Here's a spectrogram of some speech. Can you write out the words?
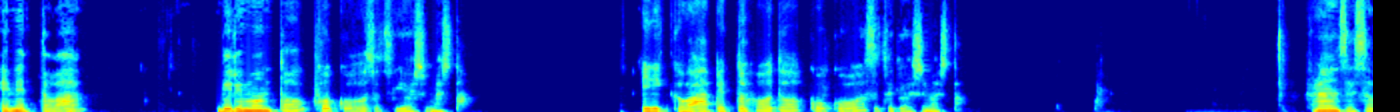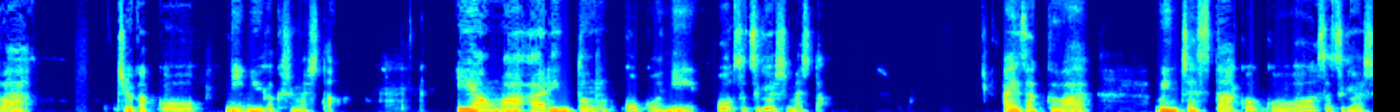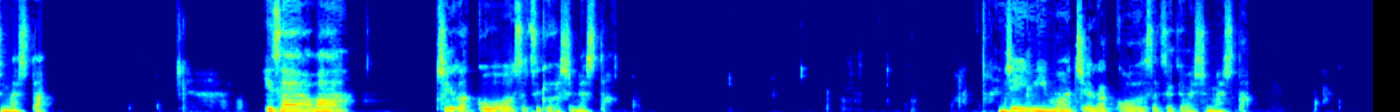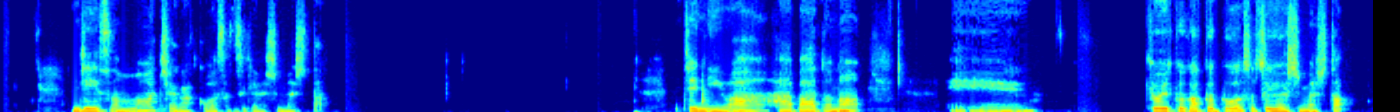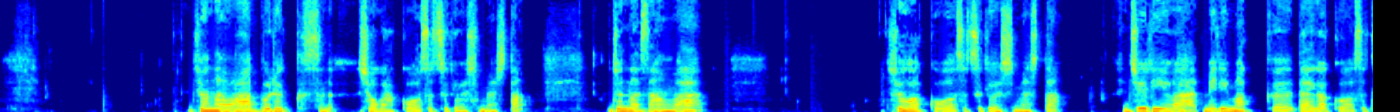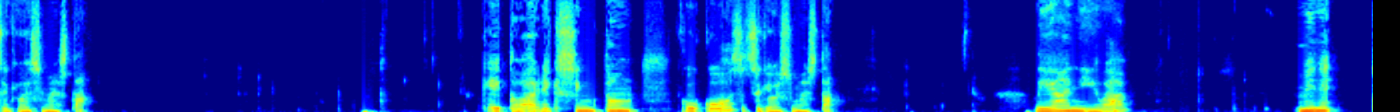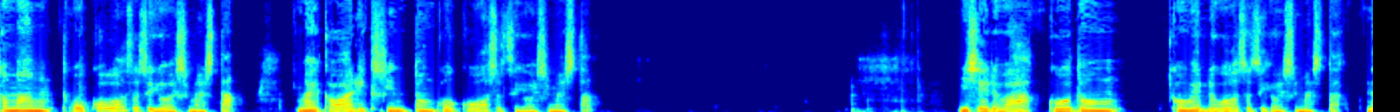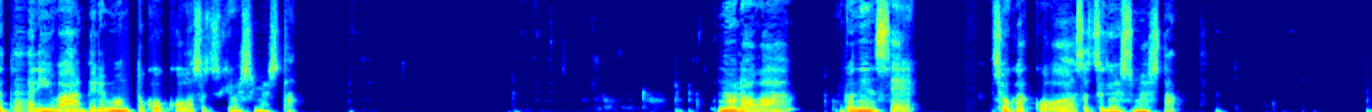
エメットはベルモント高校を卒業しました。エリックはベッドフォード高校を卒業しました。フランセスは中学校に入学しました。イアンはアーリントン高校にを卒業しました。アイザックはウィンチェスター高校を卒業しました。イザヤは中学校を卒業しました。ジェイミーも中学校を卒業しました。ジェイソンも中学校を卒業しました。ジェニーはハーバードのえー、教育学部を卒業しました。ジョナはブルックス小学校を卒業しました。ジョナさんは小学校を卒業しました。ジュリーはメリマック大学を卒業しました。ケイトはレキシントン高校を卒業しました。リアーニーはミネットマン高校を卒業しました。マイカはレキシントン高校を卒業しました。ミシェルはゴードン・コンウェルを卒業しました。ナタリーはベルモント高校を卒業しました。ノラは5年生、小学校を卒業しました。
